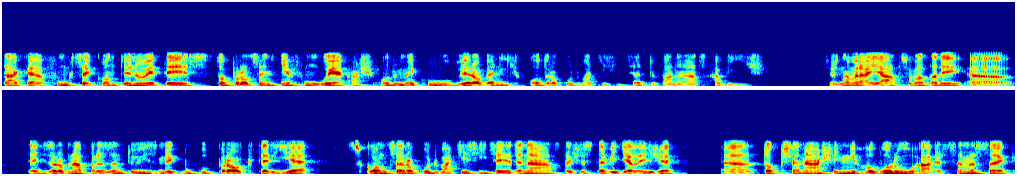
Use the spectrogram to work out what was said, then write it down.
tak eh, funkce continuity stoprocentně funguje až od Maců vyrobených od roku 2012 a výš. Což znamená, já třeba tady eh, teď zrovna prezentuji z MacBooku Pro, který je z konce roku 2011, takže jste viděli, že to přenášení hovorů a SMSek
